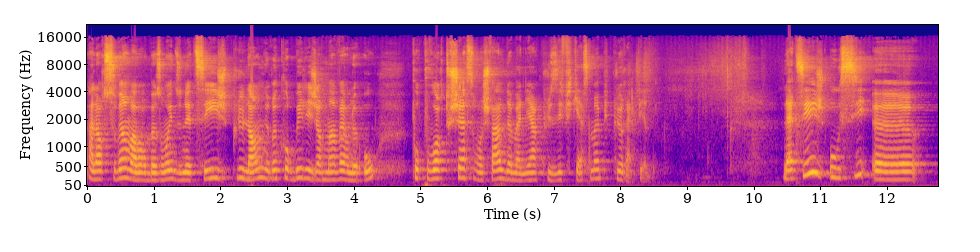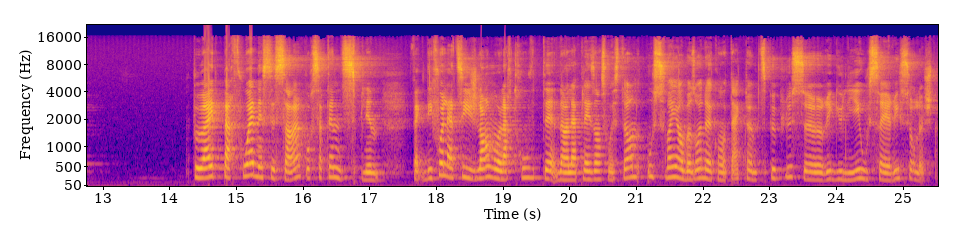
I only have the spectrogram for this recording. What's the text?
alors souvent on va avoir besoin d'une tige plus longue, recourbée légèrement vers le haut pour pouvoir toucher à son cheval de manière plus efficacement puis plus rapide. La tige aussi euh, peut être parfois nécessaire pour certaines disciplines. Fait que des fois, la tige longue, on la retrouve dans la plaisance western où souvent ils ont besoin d'un contact un petit peu plus euh, régulier ou serré sur le cheval.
